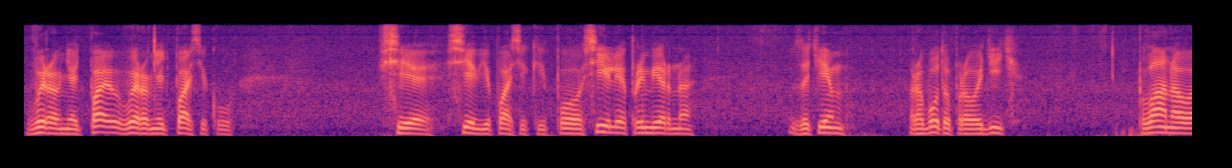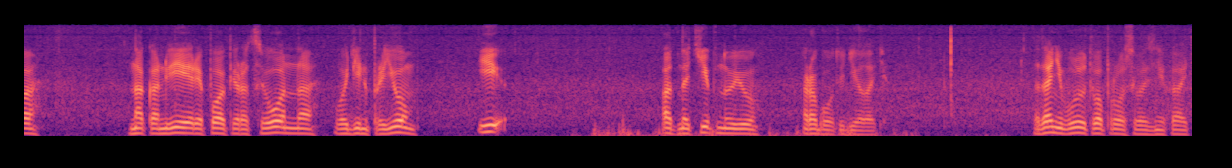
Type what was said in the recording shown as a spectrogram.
Выровнять, выровнять пасеку, все семьи пасеки по силе примерно. Затем работу проводить планово, на конвейере, пооперационно, в один прием и однотипную работу делать. Тогда не будут вопросы возникать.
